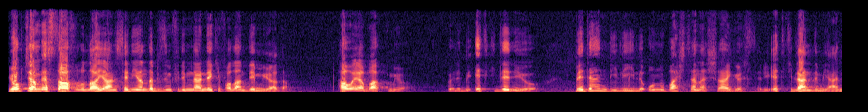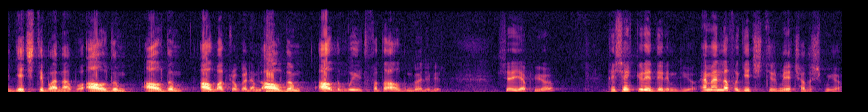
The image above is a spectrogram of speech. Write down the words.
Yok canım estağfurullah yani senin yanında bizim filmler ne ki falan demiyor adam. Havaya bakmıyor. Böyle bir etkileniyor. Beden diliyle onu baştan aşağı gösteriyor. Etkilendim yani geçti bana bu. Aldım, aldım. Almak çok önemli. Aldım, aldım bu iltifatı aldım böyle bir şey yapıyor. Teşekkür ederim diyor. Hemen lafı geçiştirmeye çalışmıyor.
